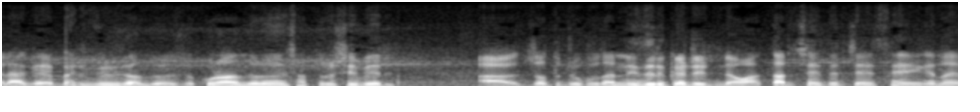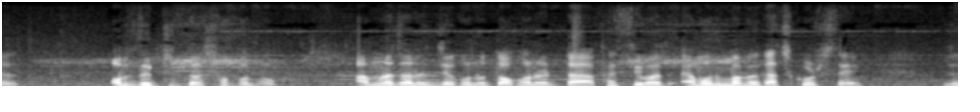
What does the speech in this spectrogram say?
এর আগে ভ্যাট বিরোধী আন্দোলন ছিল কোরআন আন্দোলনের ছাত্র শিবির যতটুকু তার নিজের ক্রেডিট নেওয়া, তার চাইতে চাইছে এখানে অবজেক্টিভটা সফল হোক। আমরা জানি যে কোনো তখন একটা ফেস্টিভাল এমনভাবে কাজ করছে যে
